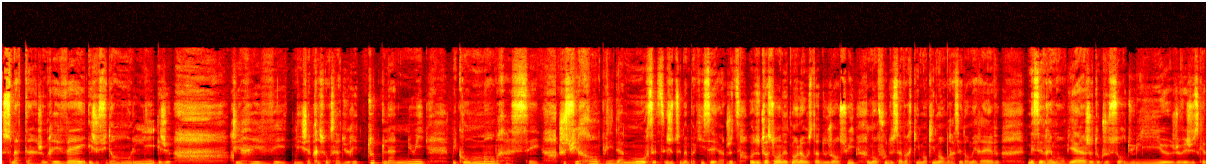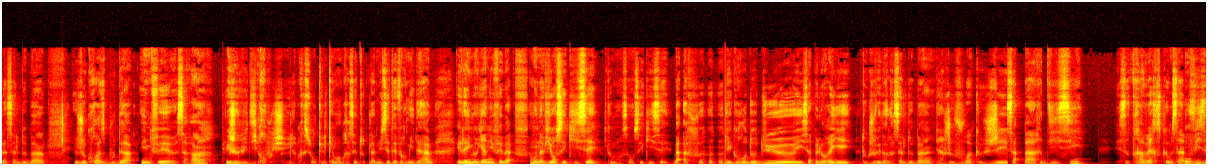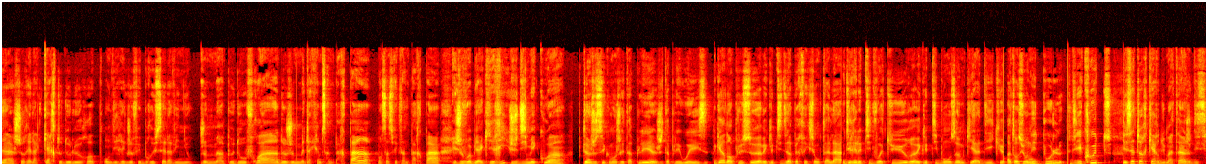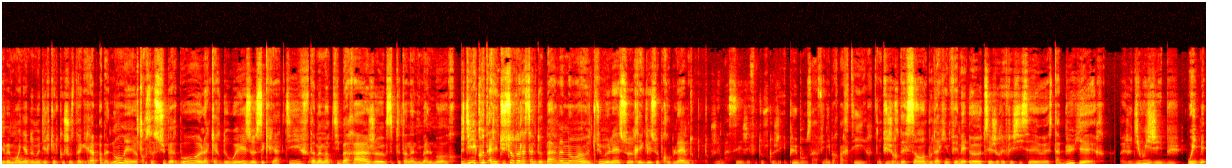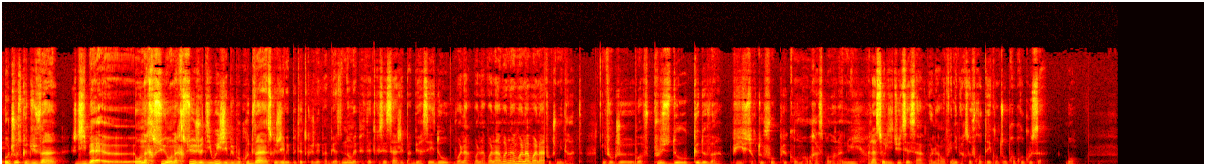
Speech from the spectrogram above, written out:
Ce matin, je me réveille et je suis dans mon lit et je... J'ai rêvé, mais j'ai l'impression que ça a duré toute la nuit, mais qu'on m'embrassait. Je suis remplie d'amour. Je ne sais même pas qui c'est. Hein. Oh, de toute façon, honnêtement, là, au stade où j'en suis, je m'en fous de savoir qui m'a embrassé dans mes rêves. Mais c'est vraiment bien. Je, donc je sors du lit, euh, je vais jusqu'à la salle de bain, je croise Bouddha. Il me fait euh, Ça va? Et je lui dis, oh oui, j'ai eu l'impression que quelqu'un m'embrassait toute la nuit, c'était formidable. Et là, il me regarde, il me fait, bah, à mon avis, on sait qui c'est. Comment ça, on sait qui c'est Bah, les gros dodus, euh, il s'appelle Oreiller. Donc je vais dans la salle de bain, là, je vois que j'ai, ça part d'ici, et ça traverse comme ça. Mon visage serait la carte de l'Europe. On dirait que je fais Bruxelles-Avignon. Je me mets un peu d'eau froide, je me mets de la crème, ça ne part pas. Comment ça se fait que ça ne part pas? Et je vois bien qu'il rit. Je dis, mais quoi? Putain, je sais comment je vais t'appeler, euh, je vais t'appeler Waze. Regarde en plus euh, avec les petites imperfections que t'as là, on dirait les petites voitures euh, avec les petits bonshommes qui indiquent attention nid de poule. Je dis écoute, il est 7h15 du matin, je dis s'il y avait moyen de me dire quelque chose d'agréable, ah bah non mais je trouve ça super beau, la carte de Waze, c'est créatif, t'as même un petit barrage, c'est peut-être un animal mort. Je dis écoute, allez tu sors de la salle de bain maintenant, tu me laisses régler ce problème. J'ai massé, j'ai fait tout ce que j'ai pu, bon ça a fini par partir. Et puis je redescends, Bouddha qui me fait mais tu sais je réfléchissais, est-ce t'as bu hier? Bah, je dis oui, j'ai bu. Oui, mais autre chose que du vin. Je dis, ben, on a reçu, on a reçu. Je dis oui, j'ai bu beaucoup de vin. Est-ce que j'ai. Oui, peut-être que je n'ai pas bu assez. Non, mais peut-être que c'est ça, j'ai pas bu assez d'eau. Voilà, voilà, voilà, voilà, voilà, voilà. Il faut que je m'hydrate. Il faut que je boive plus d'eau que de vin. Puis surtout, il faut plus qu'on m'embrasse pendant la nuit. La solitude, c'est ça. Voilà, on finit par se frotter contre son propre coussin. Bon.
